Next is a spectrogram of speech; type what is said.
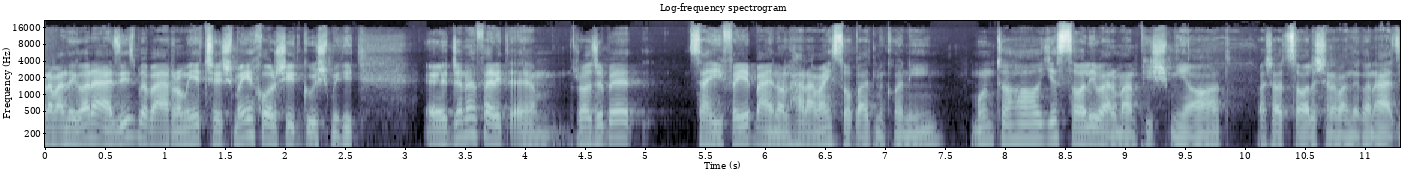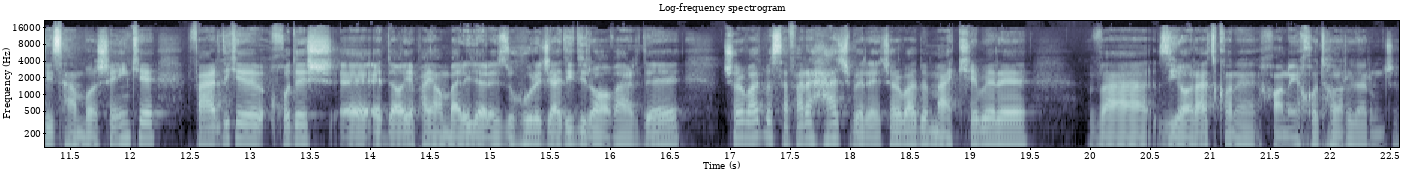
شنوندگان عزیز به برنامه چشمه خورشید گوش می‌دید. جناب فرید راجب صحیفه بین الحرمین صحبت می‌کنیم. منتها یه سالی بر من پیش میاد و شاید سوال شنوندگان عزیز هم باشه. اینکه فردی که خودش ادعای پیامبری داره ظهور جدیدی رو آورده چرا باید به سفر حج بره؟ چرا باید به مکه بره؟ و زیارت کنه خانه خدا رو در اونجا.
